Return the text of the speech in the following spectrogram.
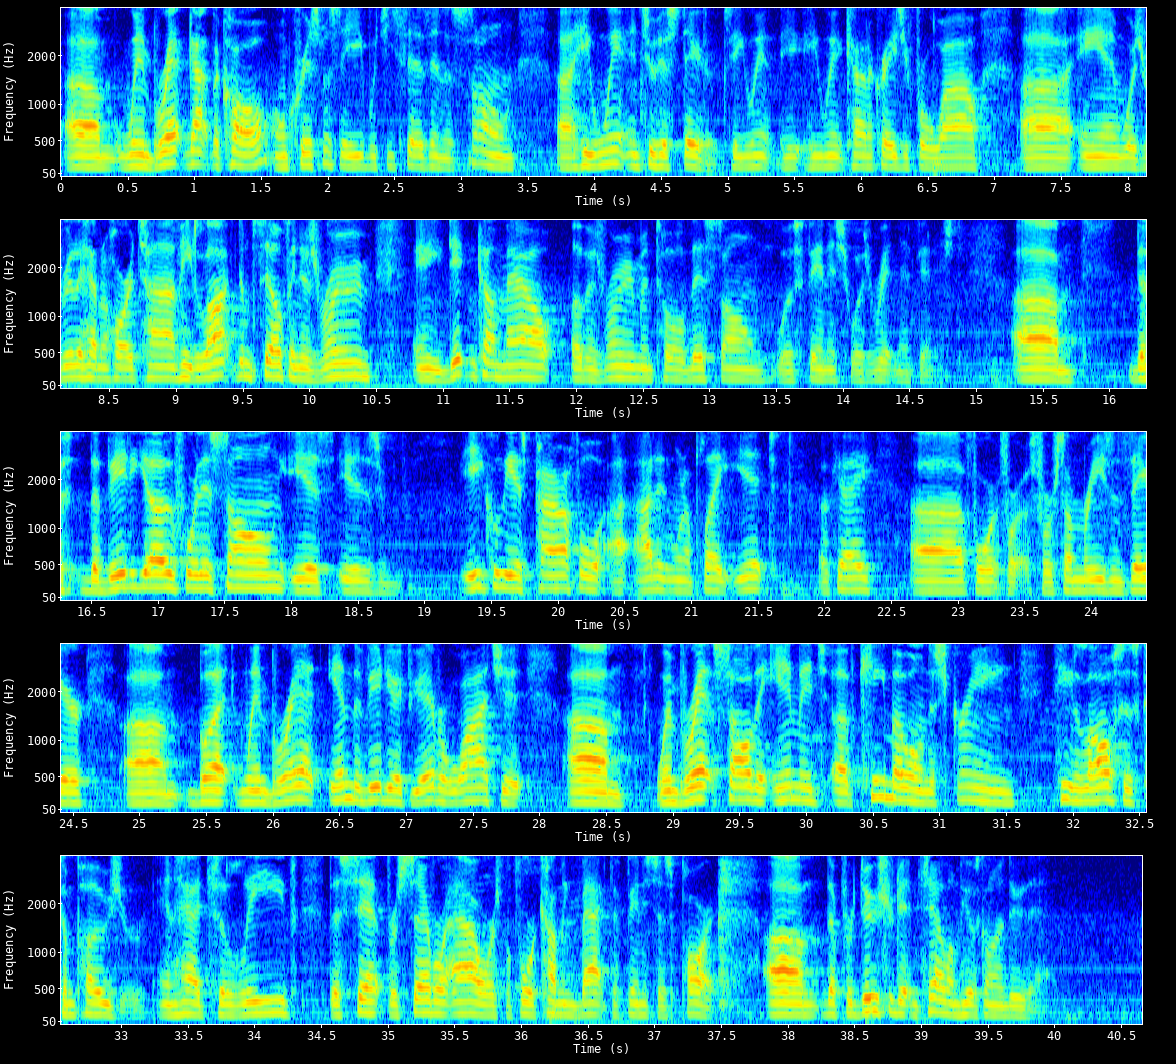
Um, when Bret got the call on Christmas Eve, which he says in a song, uh, he went into hysterics. He went he, he went kind of crazy for a while uh, and was really having a hard time. He locked himself in his room and he didn't come out of his room until this song was finished, was written and finished. Um, the the video for this song is is equally as powerful. I, I didn't want to play it, okay, uh, for, for for some reasons there. Um, but when Bret, in the video, if you ever watch it, um, when Bret saw the image of Kimo on the screen, he lost his composure and had to leave the set for several hours before coming back to finish his part. Um, the producer didn't tell him he was going to do that,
